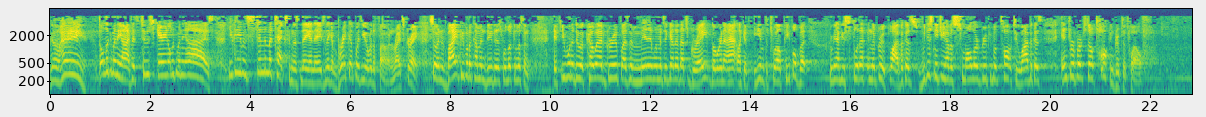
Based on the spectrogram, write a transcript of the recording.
Go, hey, don't look them in the eye. If it's too scary, don't look them in the eyes. You can even send them a text in this day and age, and they can break up with you over the phone, right? It's great. So invite people to come and do this. We're looking, listen, if you want to do a co-ed group, as in men and women together, that's great, but we're going to act like even to 12 people, but we're going to have you split up in the group. Why? Because we just need you to have a smaller group of people to talk to. Why? Because introverts don't talk in groups of 12.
